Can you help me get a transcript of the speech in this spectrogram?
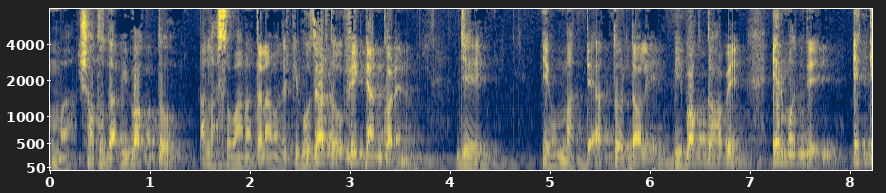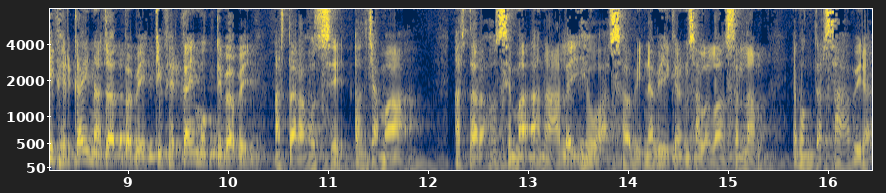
উম্মা শতদা বিভক্ত। আল্লাহ সুবাহ আমাদেরকে বোঝার তো ফিক দান করেন যে এই উম্মাদ তেয়াত্তর দলে বিভক্ত হবে। এর মধ্যে একটি ফেরকাই নাজাদ পাবে, একটি ফেরকাই মুক্তি পাবে। আর তারা হচ্ছে আল জামা আর তারা হচ্ছে মা আনা আলাইহে আসাবি নবী করিম সাল্লাহ সাল্লাম এবং তার সাহাবিরা।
